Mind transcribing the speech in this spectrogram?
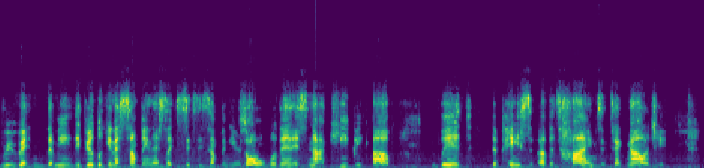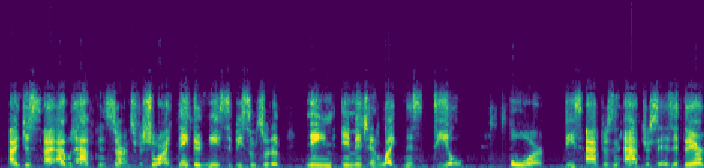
rewritten. I mean, if you're looking at something that's like 60 something years old, well, then it's not keeping up with the pace of the times and technology. I just, I, I would have concerns for sure. I think there needs to be some sort of name, image, and likeness deal for these actors and actresses if they are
